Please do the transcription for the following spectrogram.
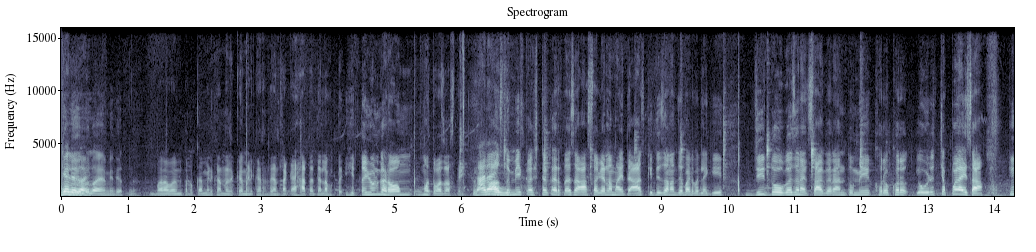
गेलेलो आहे. आहे आम्ही त्यातनं. बरोबर मित्रांनो कमेंट करणारे कमेंट करतात त्यांना काय हातात त्यांना फक्त हित येऊन घडवावं महत्वाचं असते नाही, नाही. आज तुम्ही कष्ट करताय आज सगळ्यांना माहिती आहे. आज किती जणांचे बाईट पडले की जी दोघं जण आहेत सागर आणि तुम्ही खरोखर एवढे चप्पळ आहेसा की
